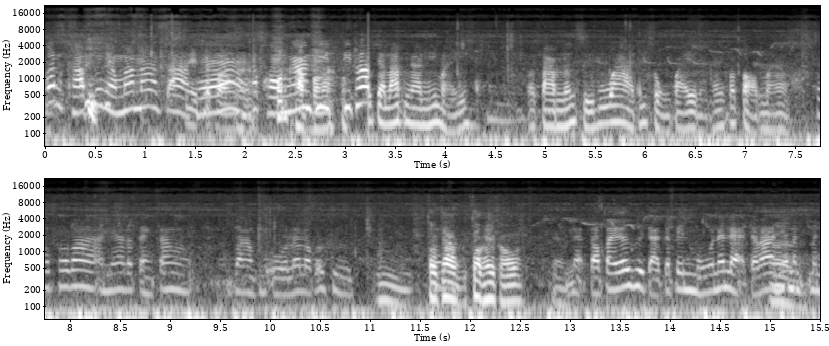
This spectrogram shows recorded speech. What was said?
คนขับนี่อย่างมามาจ้านี่แท้เจ้าของงานเจ้าของงานที่ที่ทอดจะรับงานนี้ไหมเราตามหนังสือผู้ว่าที่ส่งไปเนี่ยให้เขาตอบมา เพราะเพราะว่าอันเนี้ยเราแต่งตั้งวางพีโอแล้วเราก็คืออืมต้องจ้างต้องให้เขาเนี่ยต่อไปก็คือจะจะเป็นหมูนั่นแหละ แต่ว่าอันเนี้ยมันมัน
